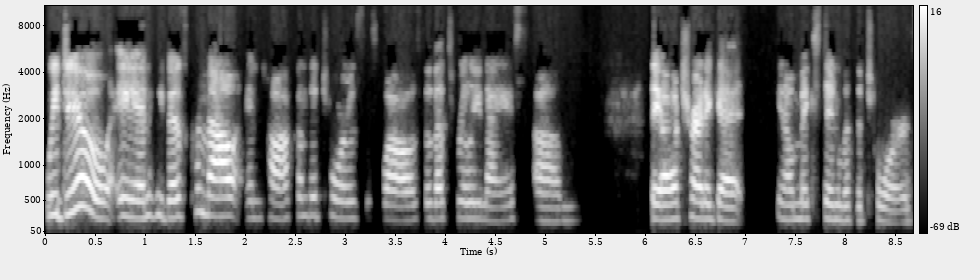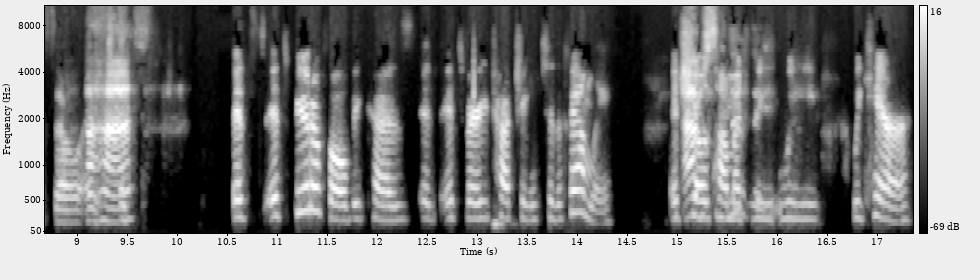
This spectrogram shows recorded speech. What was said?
We do, and he does come out and talk on the tours as well, so that's really nice. Um, they all try to get you know mixed in with the tour, so uh-huh. it's it's it's beautiful because it, it's very touching to the family. It shows Absolutely. how much we, we we care.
